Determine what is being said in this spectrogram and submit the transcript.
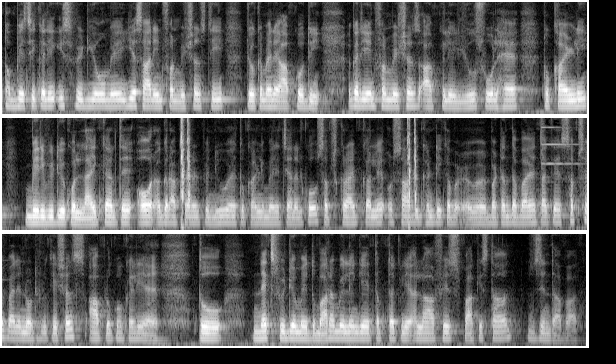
तो बेसिकली इस वीडियो में ये सारी इन्फॉर्मेशंस थी जो कि मैंने आपको दी। अगर ये इन्फॉर्मेशंस आपके लिए यूज़फुल है तो काइंडली मेरी वीडियो को लाइक कर दें और अगर आप चैनल पे न्यू हैं तो काइंडली मेरे चैनल को सब्सक्राइब कर लें और साथ ही घंटी का बटन दबाएँ ताकि सबसे पहले नोटिफिकेशंस आप लोगों के लिए आएँ। तो नेक्स्ट वीडियो में दोबारा मिलेंगे। तब तक के लिए अल्लाह हाफिज़। पाकिस्तान जिंदाबाद।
